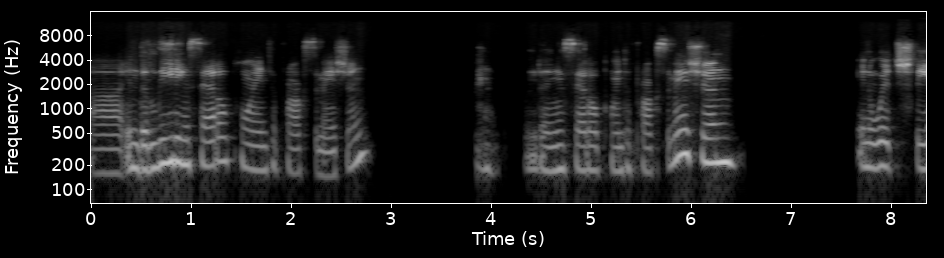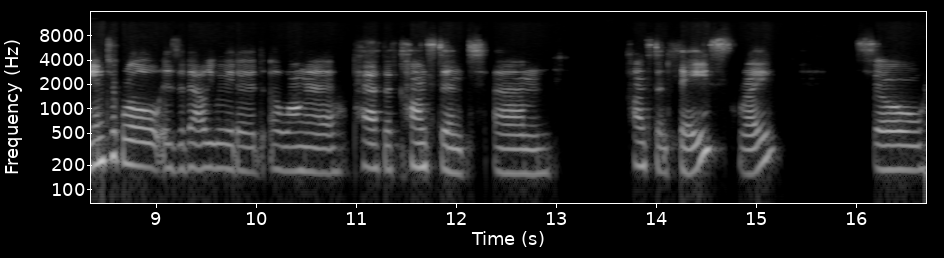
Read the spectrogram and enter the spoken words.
uh, in the leading saddle point approximation. leading saddle point approximation in which the integral is evaluated along a path of constant um, constant phase, right? So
